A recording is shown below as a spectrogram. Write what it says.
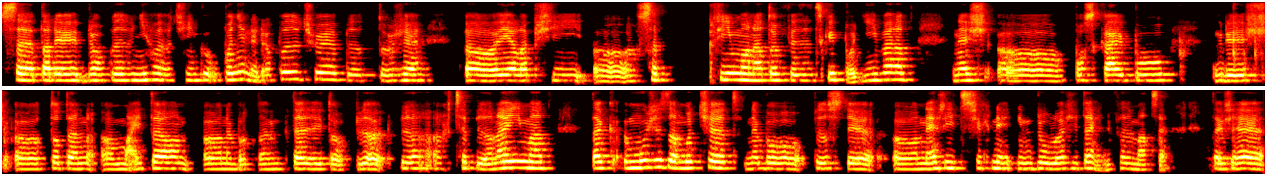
se tady do prvního ročníku úplně nedoporučuje, protože uh, je lepší uh, se přímo na to fyzicky podívat, než uh, po Skypeu, když to ten majitel nebo ten, který to chce pronajímat, tak může zamlčet nebo prostě neříct všechny důležité informace. Takže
